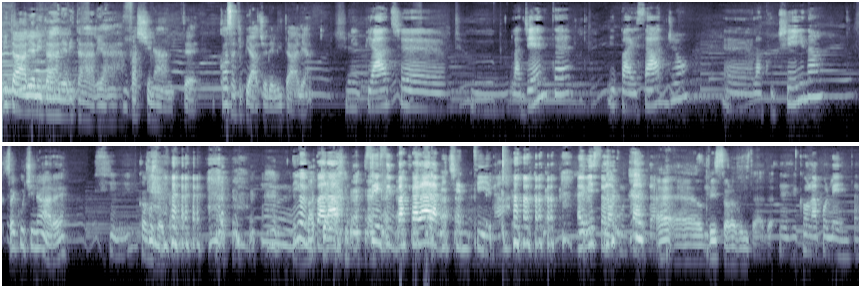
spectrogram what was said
L'Italia, l'Italia, l'Italia, affascinante. Cosa ti piace dell'Italia? Mi piace mm, la gente, il paesaggio, eh, la cucina. Sai cucinare? Sì. Cosa sai fare? Io ho imparato. Sì, sì, baccalà alla vicentina. Hai visto la puntata? Eh, eh, ho visto la puntata. Sì, sì, con la polenta,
